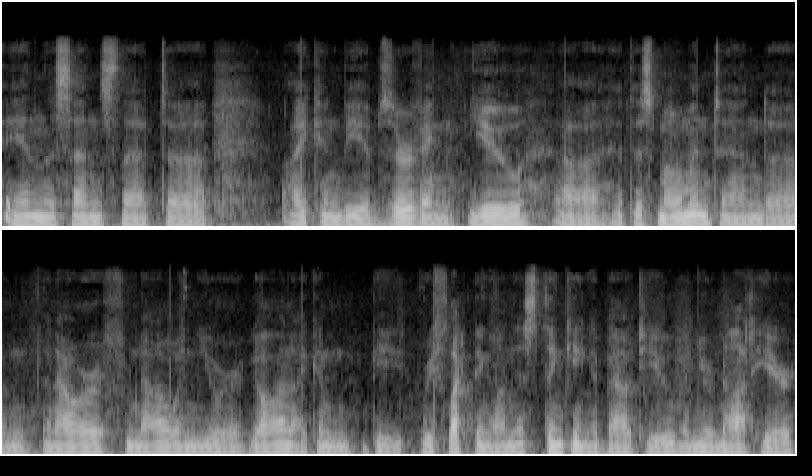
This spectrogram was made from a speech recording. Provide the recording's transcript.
in the sense that uh, I can be observing you uh, at this moment, and um, an hour from now, when you're gone, I can be reflecting on this, thinking about you when you're not here,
